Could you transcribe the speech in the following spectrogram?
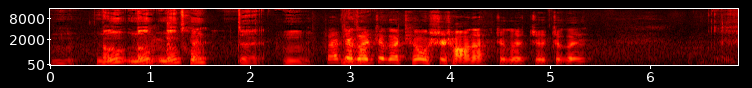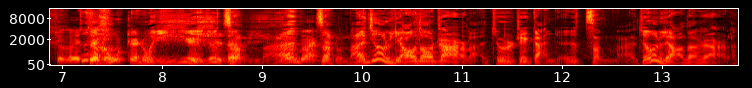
嗯，能能能从对，嗯，但这个这个挺有市场的，这个这这个这个这种这种诡叙异，就怎么怎么就聊到这儿了？就是这感觉，就怎么就聊到这儿了？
